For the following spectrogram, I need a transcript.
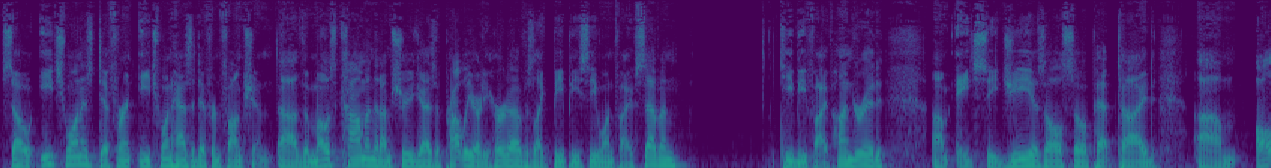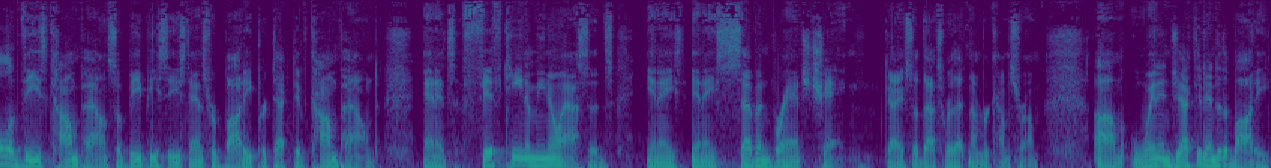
So each one is different. Each one has a different function. Uh, the most common that I'm sure you guys have probably already heard of is like BPC 157. TB500, um, HCG is also a peptide. Um, all of these compounds, so BPC stands for body protective compound, and it's 15 amino acids in a in a seven branch chain. Okay, so that's where that number comes from. Um, when injected into the body,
